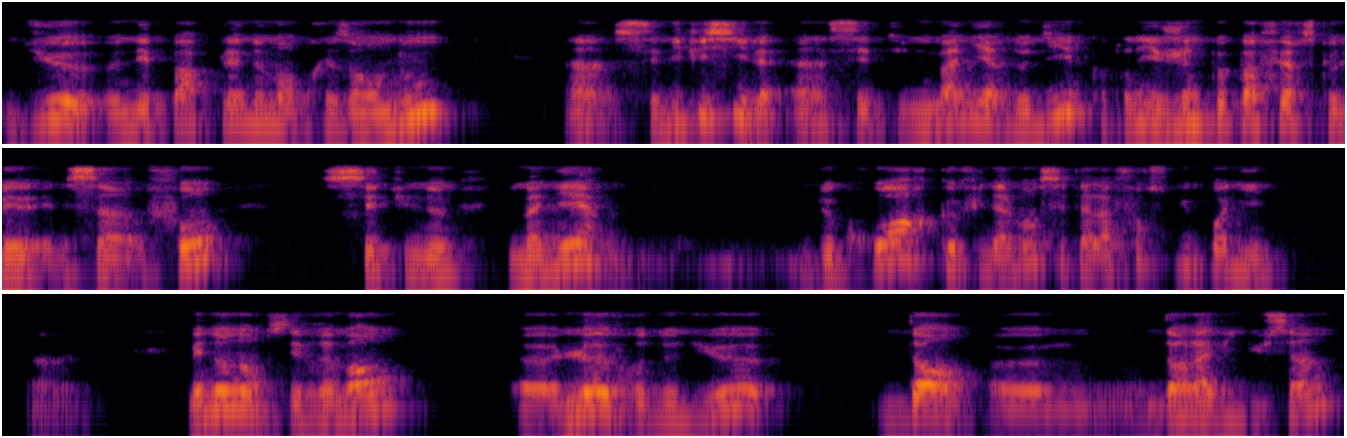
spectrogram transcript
Dieu n'est pas pleinement présent en nous, hein, c'est difficile. Hein. c'est une manière de dire, quand on dit je ne peux pas faire ce que les saints font, c'est une, manière de croire que finalement c'est à la force du poignet. Hein. Mais non, non, c'est vraiment euh, l'œuvre de Dieu euh, dans la vie du saint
